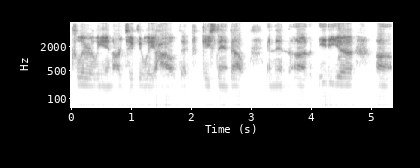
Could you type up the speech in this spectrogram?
clearly and articulate how that they stand out. And then uh, the media um,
